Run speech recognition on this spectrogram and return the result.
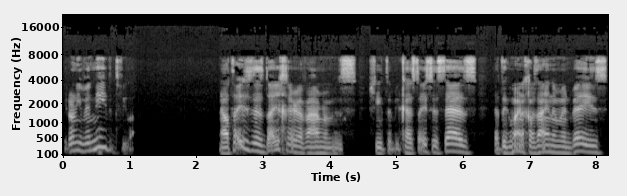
You don't even need the tefillah. Now, Taisa says Daicher of Amram's Shita, because Taisa says that the Gemara Chazayim and Beis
